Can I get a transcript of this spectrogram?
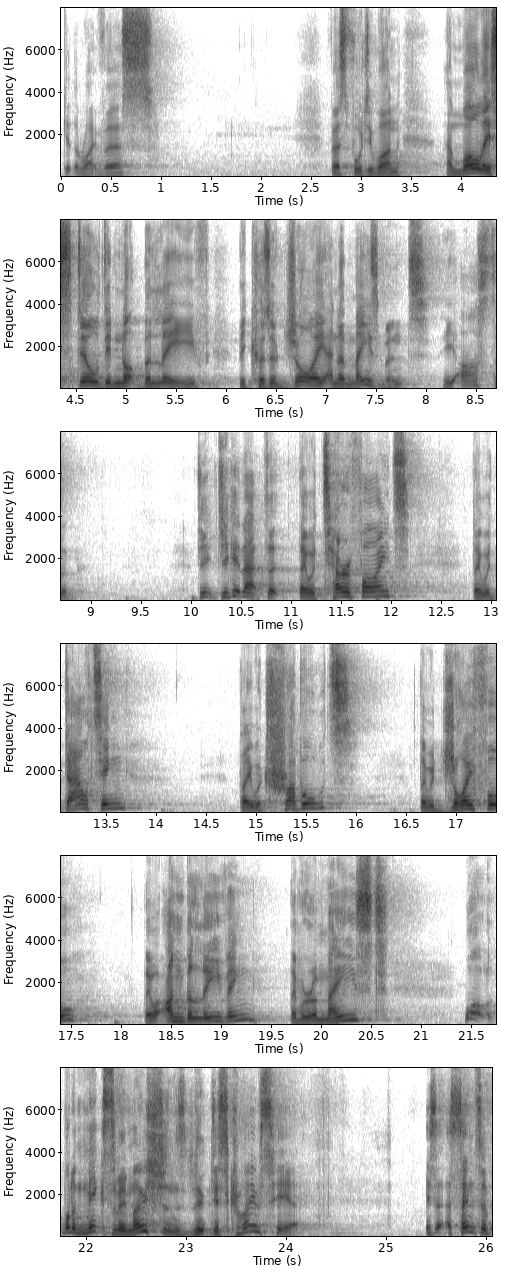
get the right verse, verse 41. And while they still did not believe, because of joy and amazement, he asked them. Do you, do you get that? That they were terrified, they were doubting, they were troubled, they were joyful, they were unbelieving, they were amazed. What, what a mix of emotions Luke describes here. It's a sense of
